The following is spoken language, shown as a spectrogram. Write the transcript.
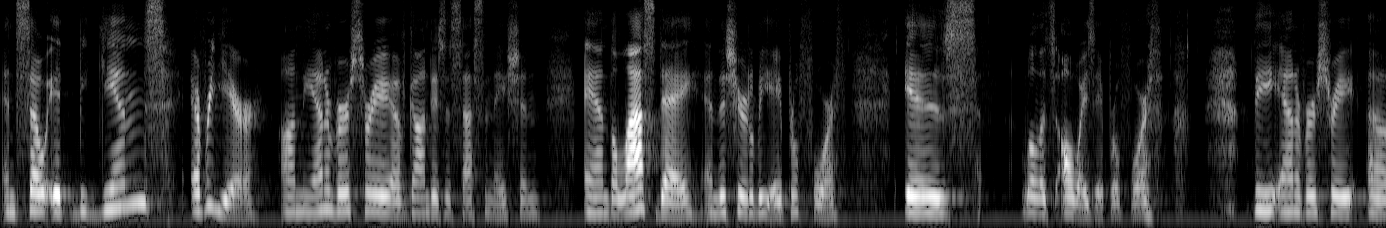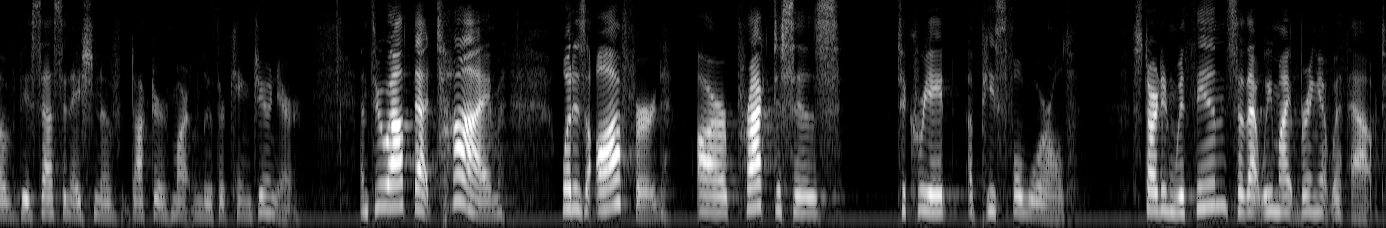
And so it begins every year on the anniversary of Gandhi's assassination, and the last day, and this year it'll be April 4th, is, well, it's always April 4th, the anniversary of the assassination of Dr. Martin Luther King Jr. And throughout that time, what is offered are practices to create a peaceful world, starting within so that we might bring it without,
